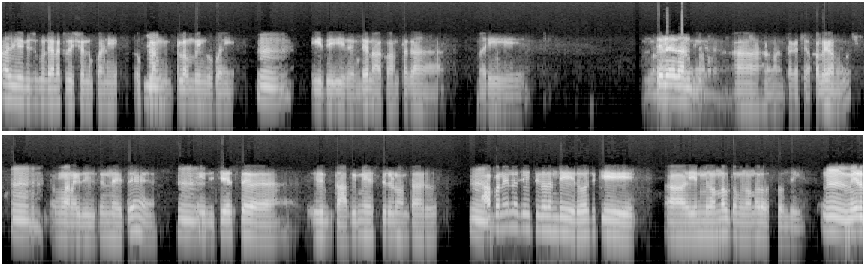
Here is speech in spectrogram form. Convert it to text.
అది చేపించుకుంటే ఎలక్ట్రీషియన్ పని ప్లంబింగ్ ప్లంబింగ్ పని. ఇది ఈ రెండే నాకు అంతగా మరి తెలియదండి. అంతగా చెప్పలేను. మనకి తెలిసింది అయితే. ఇది చేస్తే ఇది తాపీ మేస్త్రీలు ఉమ్. ఆ పనైనా చేయొచ్చు కదండి రోజుకి ఎనిమిది వందలు తొమ్మిది వందలు వస్తుంది మీరు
